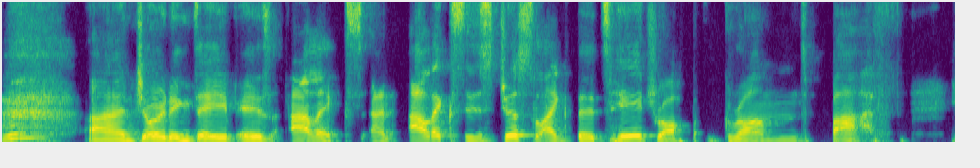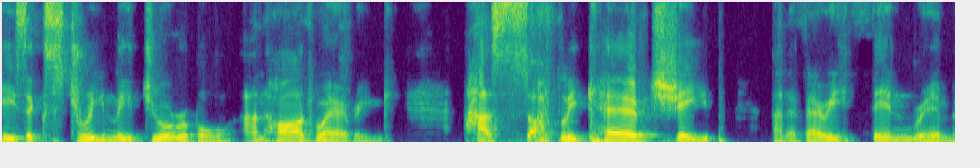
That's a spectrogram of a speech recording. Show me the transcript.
and joining Dave is Alex. And Alex is just like the teardrop grand bath. He's extremely durable and hard wearing, has softly curved shape, and a very thin rim.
